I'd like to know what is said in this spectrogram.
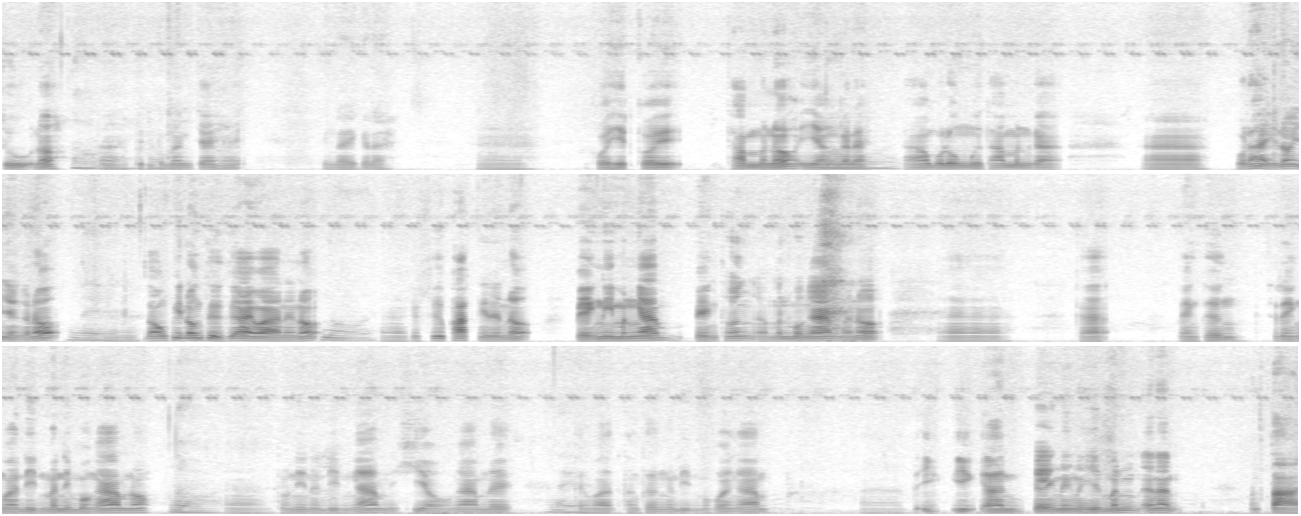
สู้ๆเนาะอ๋ออ่อ่าเป็นกำลังใจให้ยังไงก็ได้อ่าคอยเฮ็ดคอยทำมันเนาะอหยังก็ได้ถ้าเอาบ่ลงมือทำมันก็อ่าบ่ได้เนาะอหยังก็เนาะแม่อืมลองผิดลองถูกคืออ้ายว่าน่ะเนาะ โดยอ่าก็คือพักนี่แหละเนาะแปลงนี่มันงามแปลงเทิงอะมันบ่งามอะเนาะอ่าก็แปลงเทิงแส ดงว่าดินมันนี่บ่งามเนาะโดยอ่าตัวนี้น่ะดินงามนี่เขียวงามเลยแม่แต่ว่าทางเทิงน่ะดินบ่ค่อยงามอ่าแต่อีกอีกอันแปลงหนึงน่ะเห็นมันอันนั้นมันตาย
